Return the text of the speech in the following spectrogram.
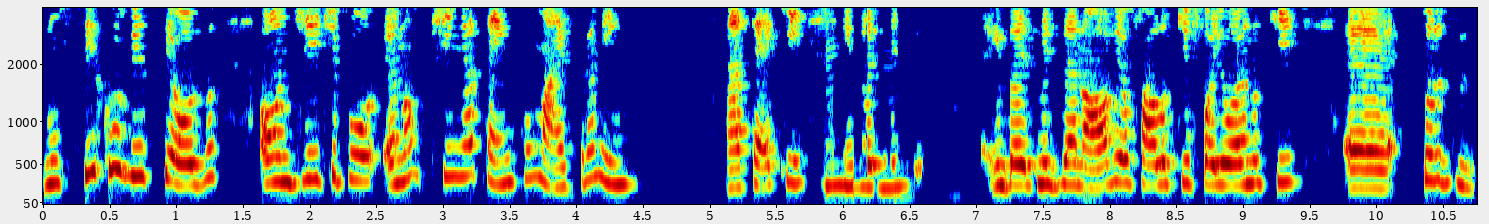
num ciclo vicioso onde, tipo, eu não tinha tempo mais para mim. Até que uhum. em, 2000, em 2019 eu falo que foi o ano que é, tudo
